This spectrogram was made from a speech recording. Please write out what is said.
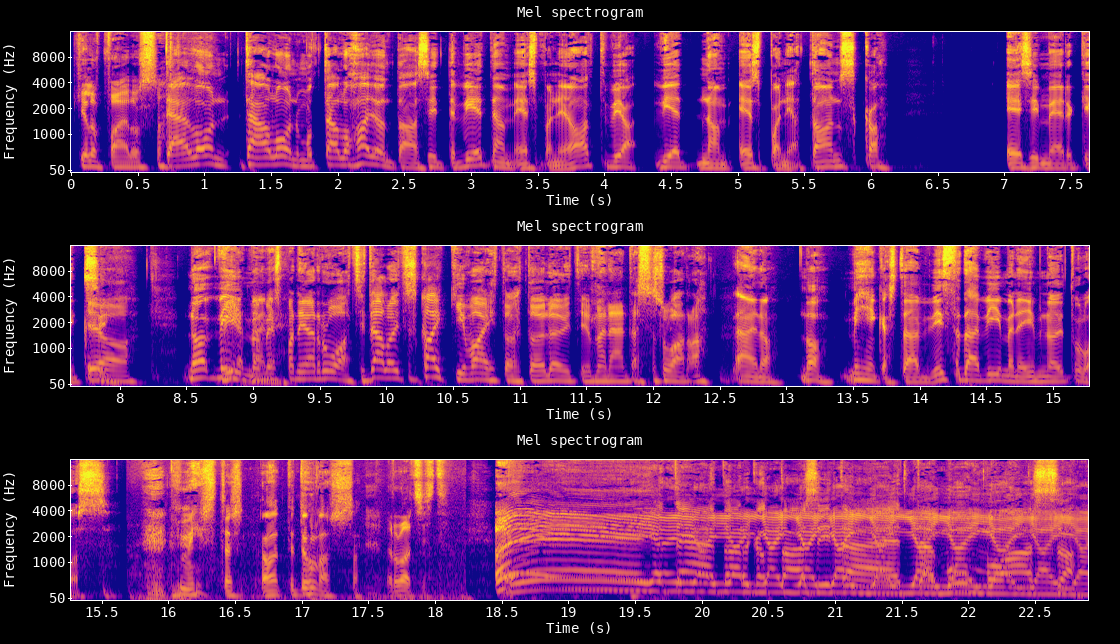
kilpailussa. Täällä on, täällä on, mutta täällä on hajontaa sitten Vietnam, Espanja, Latvia, Vietnam, Espanja, Tanska. esimerkiksi. Joo. No Vietnam, viimeinen. Espanja ja Ruotsi. Täällä on itse asiassa kaikki vaihtoehtoja löytyy, mä näen tässä suoraan. Näin on. No, mihinkäs tää, mistä tämä viimeinen ihminen oli tulossa? Mistä olette tulossa? Ruotsista. Ei, ja tää tarkoittaa sitä, että muun muassa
